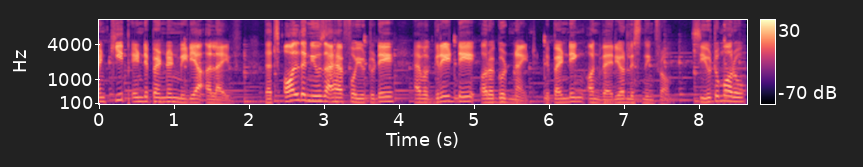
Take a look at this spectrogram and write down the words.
and keep independent media alive. That's all the news I have for you today. Have a great day or a good night, depending on where you're listening from. See you tomorrow.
